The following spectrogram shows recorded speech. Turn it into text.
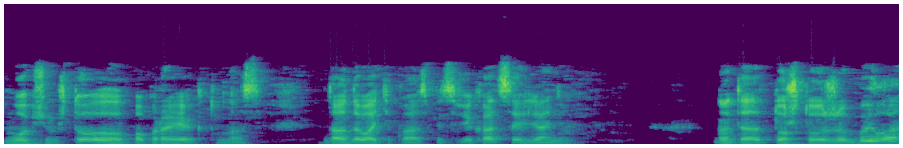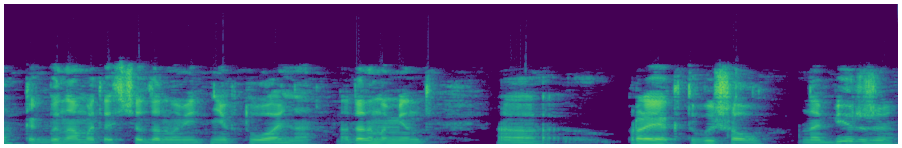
В общем, что по проекту у нас? Да, давайте по спецификации глянем. Ну, это то, что уже было, как бы нам это сейчас в данный момент не актуально. На данный момент э, проект вышел на бирже,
